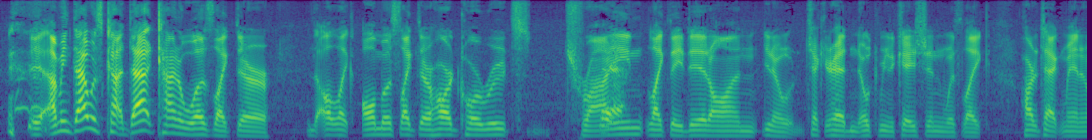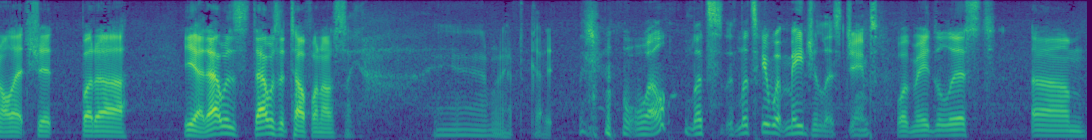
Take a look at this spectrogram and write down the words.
yeah, I mean that was kind that kind of was like their like almost like their hardcore roots trying like they did on you know check your head no communication with like heart attack man and all that shit. But uh, yeah, that was that was a tough one. I was like, yeah, I'm gonna have to cut it. well, let's let's hear what made your list, James. What made the list? Um,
